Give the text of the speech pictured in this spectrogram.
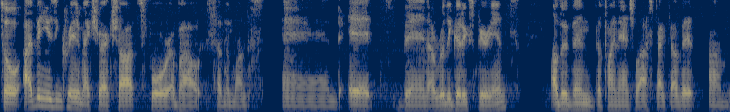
So, I've been using Kratom Extract Shots for about seven months, and it's been a really good experience, other than the financial aspect of it. Um,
